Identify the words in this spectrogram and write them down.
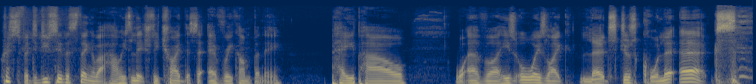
Christopher, did you see this thing about how he's literally tried this at every company? PayPal, whatever. He's always like, let's just call it X.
